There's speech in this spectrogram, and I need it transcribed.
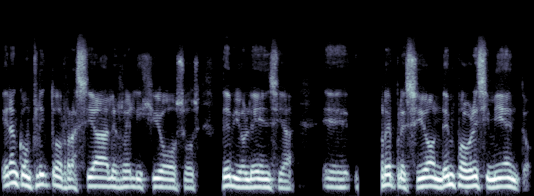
eran conflictos raciales, religiosos, de violencia, eh, represión, de empobrecimiento,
